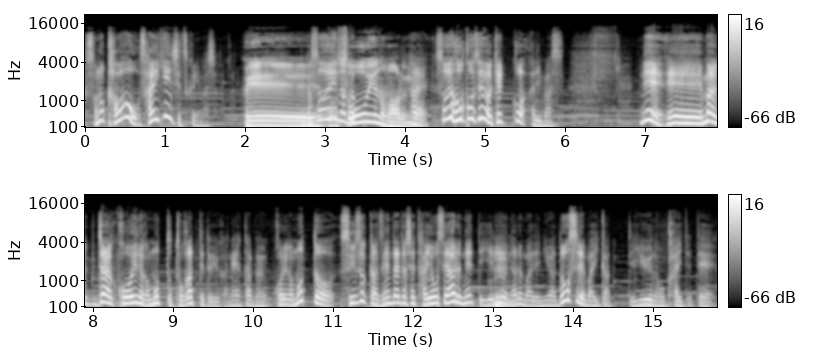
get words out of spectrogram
その川を再現して作りました。とか、へえそういうのとそういうのもあるんだ、はい、そういう方向性は結構あります。で、えーまあ、じゃあこういうのがもっと尖ってというかね多分これがもっと水族館全体として多様性あるねって言えるようになるまでにはどうすればいいかっていうのを書いてて、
